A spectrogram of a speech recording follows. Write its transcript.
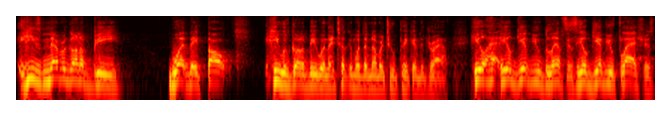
he's never gonna be what they thought he was gonna be when they took him with the number two pick in the draft. He'll ha- he'll give you glimpses, he'll give you flashes,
